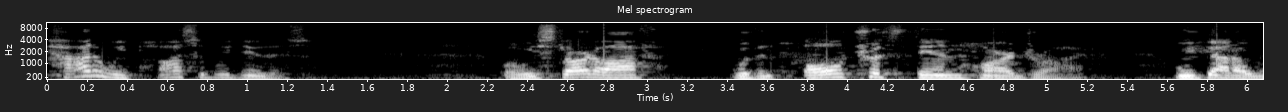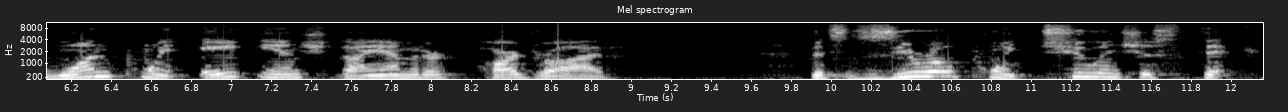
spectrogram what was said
How do we possibly do this? Well, we start off with an ultra thin hard drive. We've got a 1.8 inch diameter hard drive that's 0.2 inches thick,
